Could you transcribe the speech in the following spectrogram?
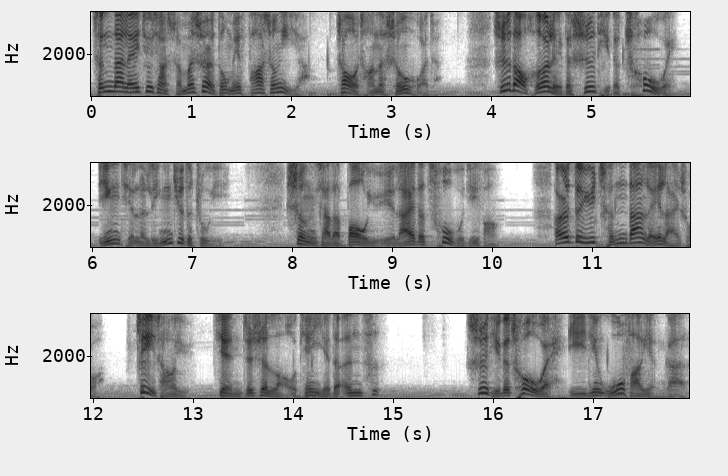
陈丹雷就像什么事儿都没发生一样，照常的生活着，直到何磊的尸体的臭味引起了邻居的注意。剩下的暴雨来得猝不及防，而对于陈丹雷来说，这场雨简直是老天爷的恩赐。尸体的臭味已经无法掩盖了，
